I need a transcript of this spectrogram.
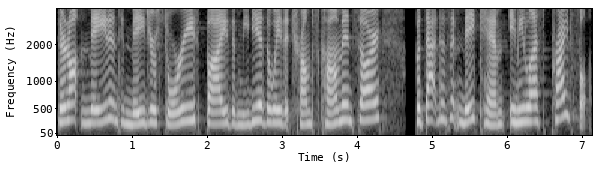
They're not made into major stories by the media the way that Trump's comments are, but that doesn't make him any less prideful.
